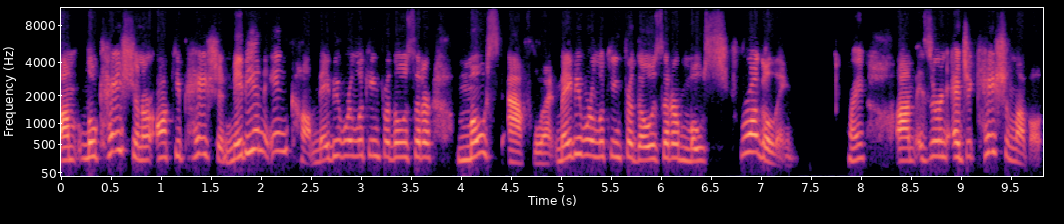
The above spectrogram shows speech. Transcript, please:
um, location or occupation, maybe an income. Maybe we're looking for those that are most affluent. Maybe we're looking for those that are most struggling right? Um, is there an education level?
